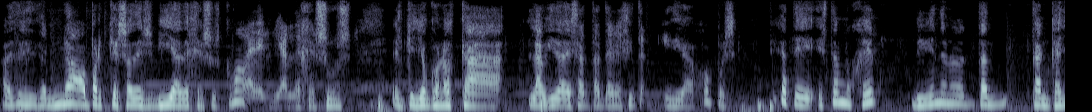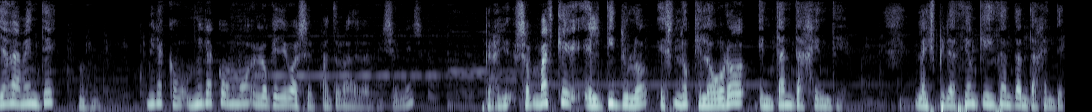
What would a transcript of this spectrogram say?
A veces dicen, no, porque eso desvía de Jesús. ¿Cómo va a desviar de Jesús el que yo conozca la vida de Santa Teresita? Y diga, "Jo, pues fíjate, esta mujer viviendo tan, tan calladamente, mira cómo, mira cómo lo que llegó a ser patrona de las misiones. Pero yo- son- más que el título, es lo que logró en tanta gente. La inspiración que hizo en tanta gente.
